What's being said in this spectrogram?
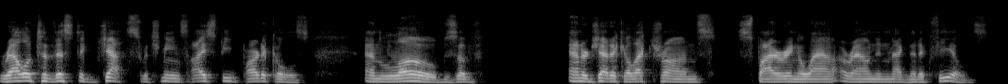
relativistic jets, which means high-speed particles and lobes of energetic electrons spiraling around in magnetic fields.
